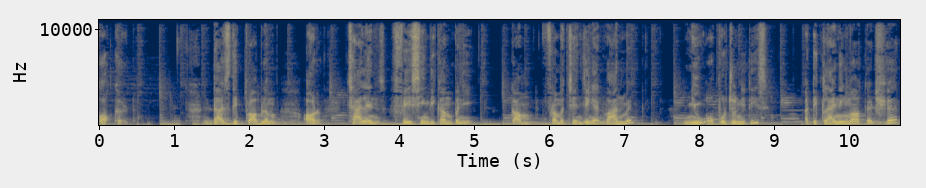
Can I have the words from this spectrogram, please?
occurred. Does the problem or challenge facing the company come from a changing environment, new opportunities, a declining market share,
